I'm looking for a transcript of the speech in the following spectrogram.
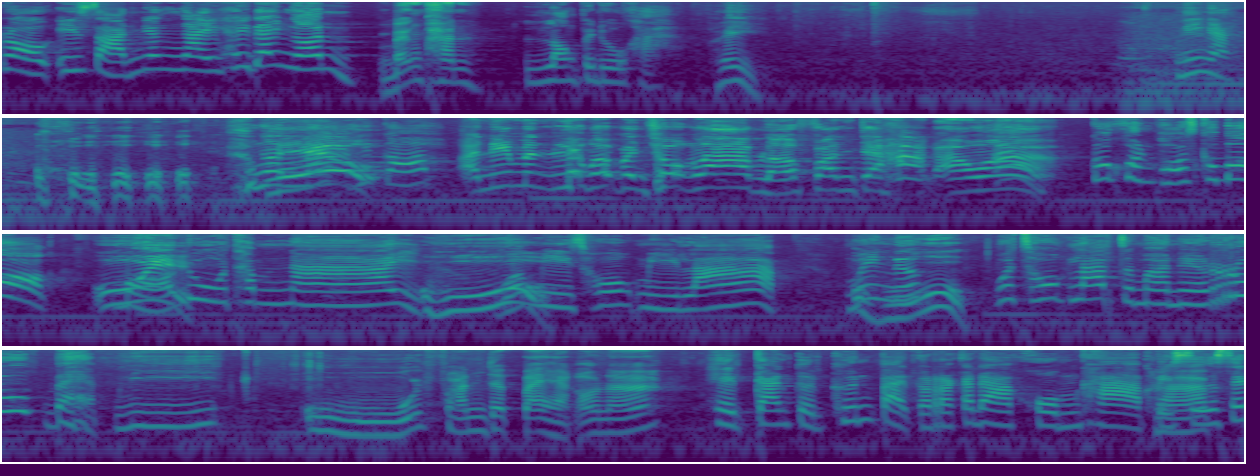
กรอกอีสานยังไงให้ได้เงิน แบงค์พันลองไปดูค่ะ เฮ้ย นี่ไง โอ้โหเงินเมนะลพี่ก๊อฟ อันนี้มันเรียกว่าเป็นโชคลาภเหรอ ฟันจะหักเอาอะอ้าวก็คนโพสต์เขาบอกอุ้หมอยดูทำนาย โอ้โหว่ามีโชคมีลาบ ไม่นึกโอ้โห ว่าโชคลาภจะมาในรูปแบบนี้ โอ้โหฟันจะแตกเอานะ เหตุการณ์เกิดขึ้น 8 กรกฎาคมค่ะครับไปซื้อไส้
